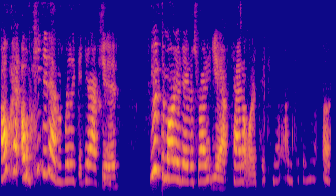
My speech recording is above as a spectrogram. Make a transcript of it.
Okay. Oh, he did have a really good year actually. He did, You have Demario Davis, right? yeah. Okay, I don't want to take him. out. I'm taking him. out.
